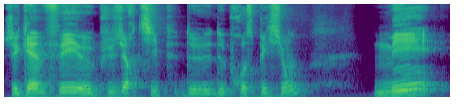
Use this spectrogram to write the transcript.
j'ai quand même fait euh, plusieurs types de, de, prospection. Mais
